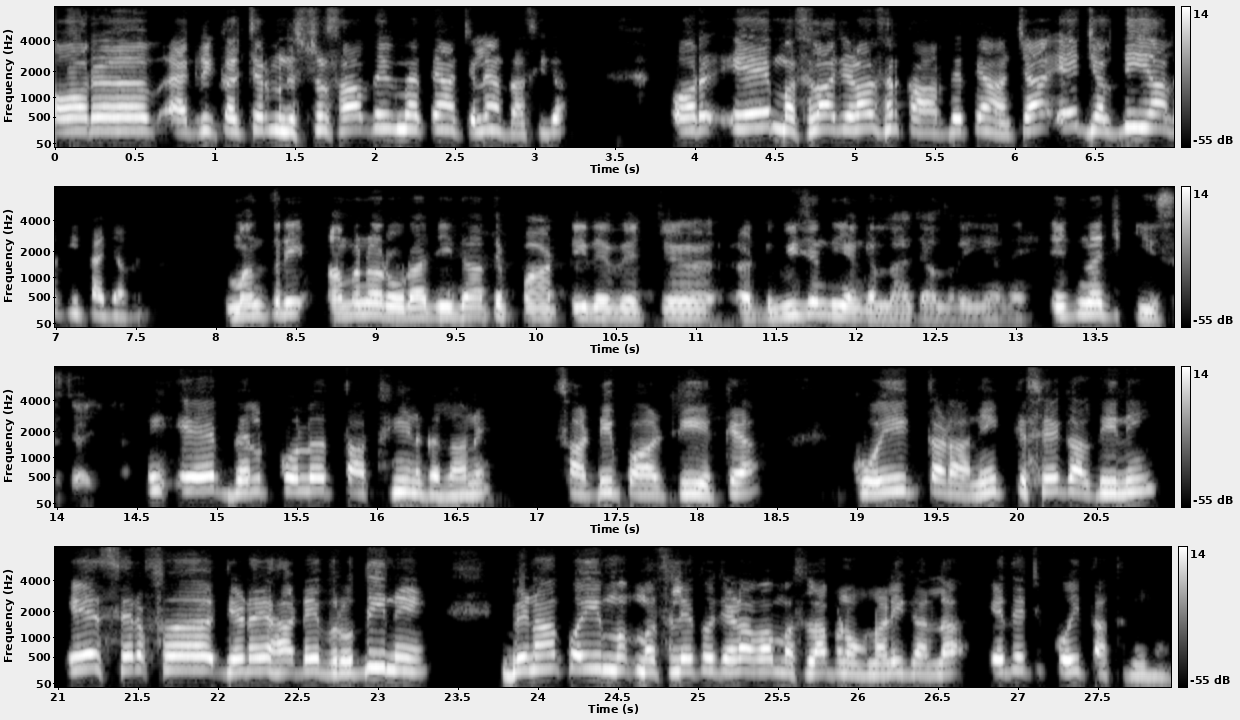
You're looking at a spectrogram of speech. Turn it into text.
ਔਰ ਐਗਰੀਕਲਚਰ ਮਿਨਿਸਟਰ ਸਾਹਿਬ ਦੇ ਵੀ ਮੈਂ ਧਿਆਨ 'ਚ ਲਿਆਂਦਾ ਸੀਗਾ। ਔਰ ਇਹ ਮਸਲਾ ਜਿਹੜਾ ਸਰਕਾਰ ਦੇ ਧਿਆਨ 'ਚ ਆ, ਇਹ ਜਲਦੀ ਹੱਲ ਕੀਤਾ ਜਾਵੇ। ਮੰਤਰੀ ਅਮਨ ਅਰੋੜਾ ਜੀ ਦਾ ਤੇ ਪਾਰਟੀ ਦੇ ਵਿੱਚ ਡਿਵੀਜ਼ਨ ਦੀਆਂ ਗੱਲਾਂ ਚੱਲ ਰਹੀਆਂ ਨੇ। ਇਹਨਾਂ 'ਚ ਕੀ ਸਚਾਈ? ਇਹ ਬਿਲਕੁਲ ਤੱਥਹੀਣ ਗੱਲਾਂ ਨੇ। ਸਾਡੀ ਪਾਰਟੀ ਇੱਕ ਆ ਕੋਈ ਧੜਾ ਨਹੀਂ ਕਿਸੇ ਗੱਲ ਦੀ ਨਹੀਂ। ਇਹ ਸਿਰਫ ਜਿਹੜੇ ਸਾਡੇ ਵਿਰੋਧੀ ਨੇ ਬਿਨਾ ਕੋਈ ਮਸਲੇ ਤੋਂ ਜਿਹੜਾ ਵਾ ਮਸਲਾ ਬਣਾਉਣ ਵਾਲੀ ਗੱਲ ਆ ਇਹਦੇ 'ਚ ਕੋਈ ਤੱਥ ਨਹੀਂ ਹੈ।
